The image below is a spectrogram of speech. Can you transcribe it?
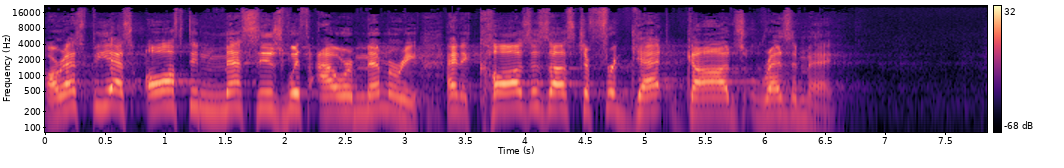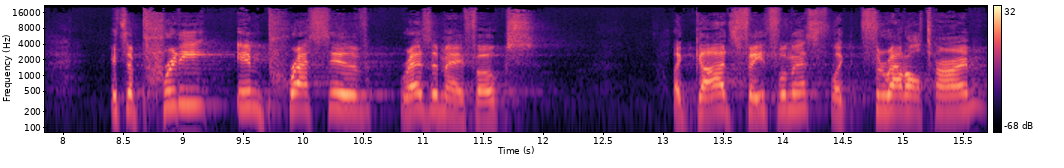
Our SBS often messes with our memory and it causes us to forget God's resume. It's a pretty impressive resume, folks. Like God's faithfulness, like throughout all time.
